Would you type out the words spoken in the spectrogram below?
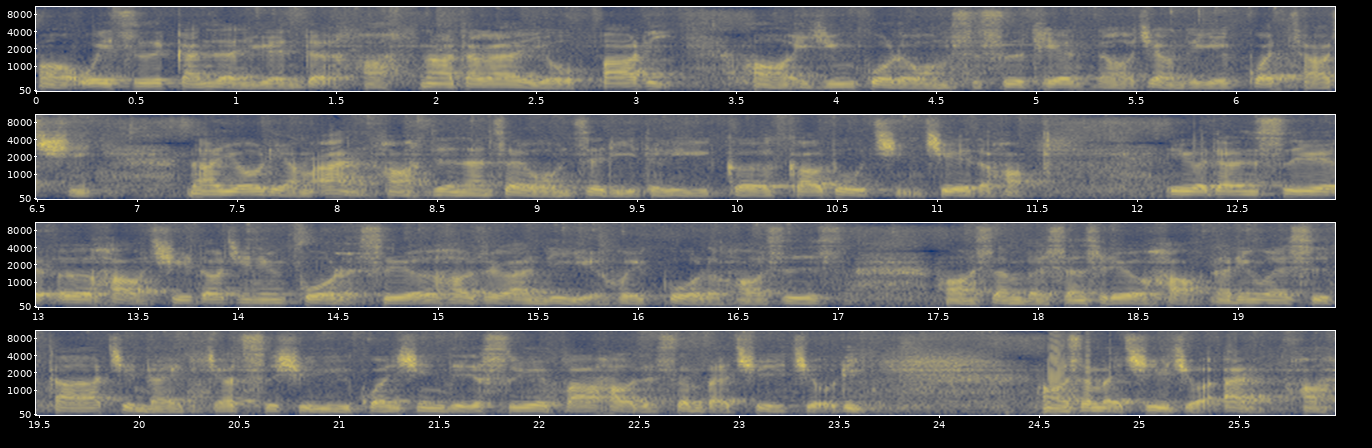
哦，未知感染源的哈，那大概有八例，哦，已经过了我们十四天哦这样的一个观察期。那有两岸哈仍然在我们这里的一个高度警戒的哈。一个当然四月二号，其实到今天过了四月二号这个案例也会过了哈是。”哦，三百三十六号。那另外是大家近来比较持续关心的四月八号的三百七十九例。啊，三百七十九案，哈，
